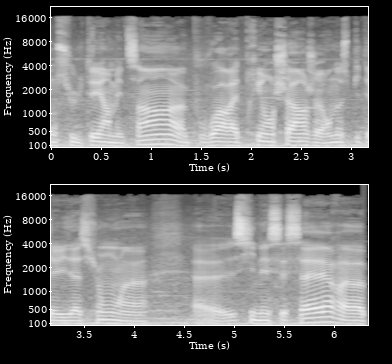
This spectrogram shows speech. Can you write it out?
consulter un médecin, pouvoir être pris en charge en hospitalisation si nécessaire,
